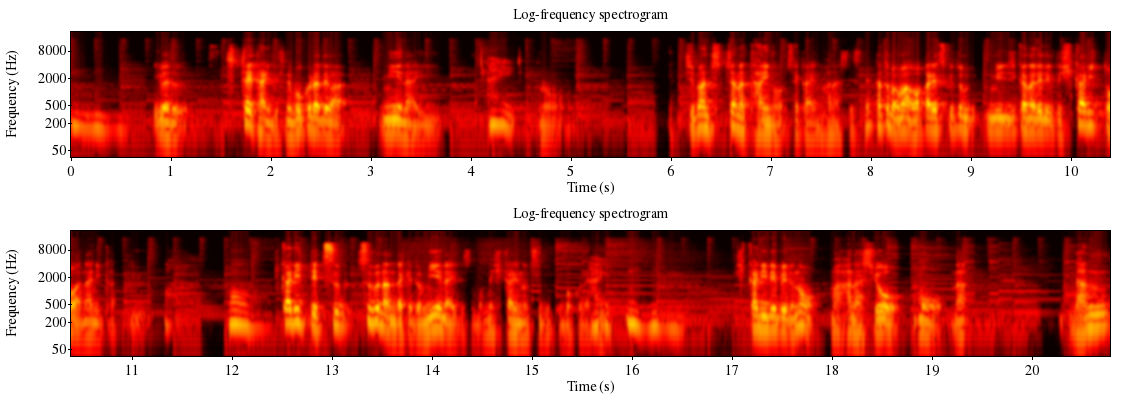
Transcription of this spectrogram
うんうん、いわゆるちっちゃい単位ですね。僕らでは見えない、はい、の一番ちっちゃな単位の世界の話ですね。例えばまあ分かりやすく言うと身近な例で言うと光とは何かっていう。光って粒粒なんだけど見えないですもんね。光の粒って僕ら、はい。うんうん、光レベルの、まあ、話をもうな何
